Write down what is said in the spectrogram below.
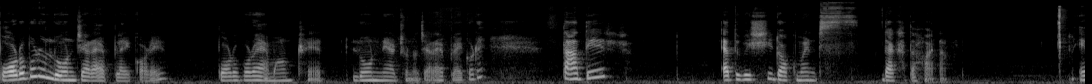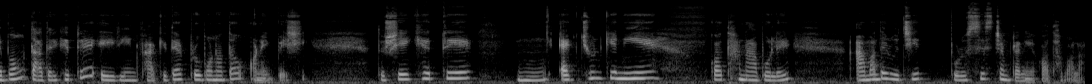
বড় বড় লোন যারা অ্যাপ্লাই করে, বড় বড় অ্যামাউন্টের লোন নেওয়ার জন্য যারা অ্যাপ্লাই করে, তাদের এত বেশি ডকুমেন্টস দেখাতে হয় না। এবং তাদের ক্ষেত্রে এই ঋণ ফাঁকি দেওয়ার প্রবণতাও অনেক বেশি। তো সেই ক্ষেত্রে একজনকে নিয়ে কথা না বলে আমাদের উচিত পুরো সিস্টেমটা নিয়ে কথা বলা।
